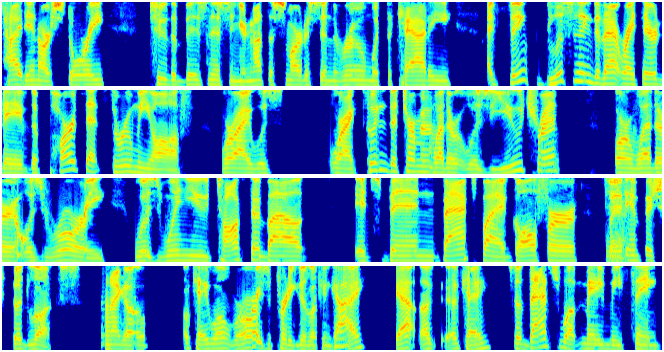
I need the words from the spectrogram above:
tied in our story to the business and you're not the smartest in the room with the caddy. I think listening to that right there, Dave, the part that threw me off where I was, where I couldn't determine whether it was you, Trent, or whether it was Rory was when you talked about it's been backed by a golfer with Yeah. impish good looks. And I go, okay, well, Rory's a pretty good looking guy. Yeah. Uh, okay. So that's what made me think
